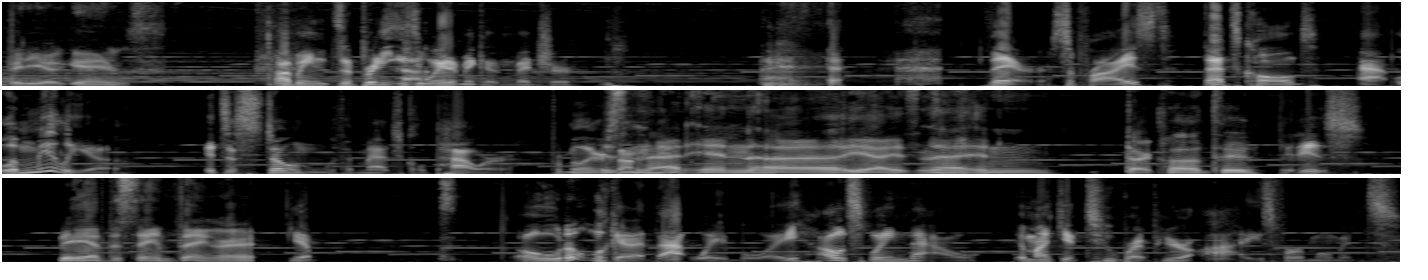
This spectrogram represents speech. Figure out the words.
video games. I mean, it's a pretty easy uh, way to make an adventure. there, surprised? That's called Atlamillia. It's a stone with a magical power. Familiar Isn't that in? Uh, yeah, isn't that in Dark Cloud too? It is. They have the same thing, right? Yep. Oh, don't look at it that way, boy. I'll explain now. It might get too bright for your eyes for a moment.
